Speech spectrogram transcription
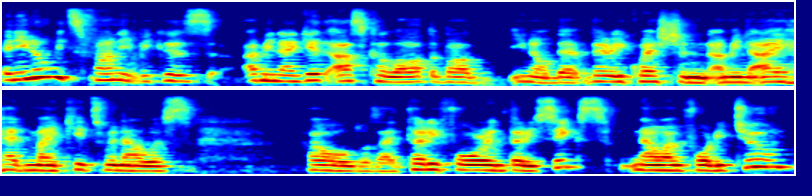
And you know it's funny because i mean i get asked a lot about you know that very question. I mean i had my kids when i was how old was i? 34 and 36 now i'm 42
